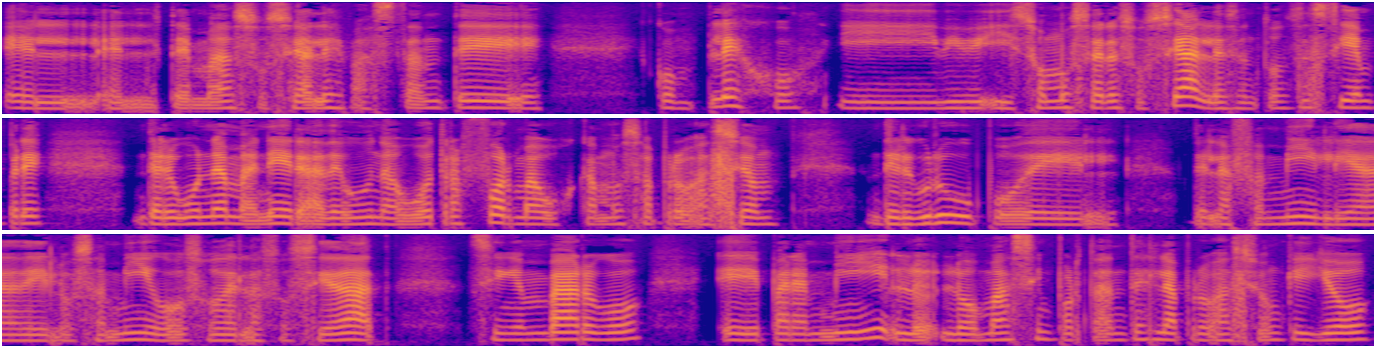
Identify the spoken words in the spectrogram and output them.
el, el tema social es bastante complejo y, somos seres sociales, entonces siempre de alguna manera, de una u otra forma, buscamos aprobación del grupo, del, de la familia, de los amigos o de la sociedad. Sin embargo, eh, para mí lo, lo, más importante es la aprobación que yo,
